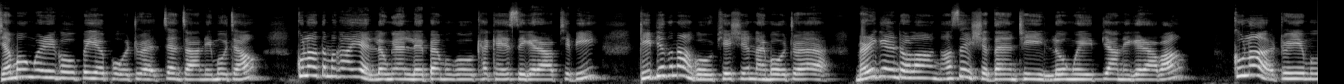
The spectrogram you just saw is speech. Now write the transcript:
ရန်မုံငွေတွေကိုပေးရဖို့အတွက်ကြံ့ကြာနေမှုကြောင့်ကုလသမဂ္ဂရဲ့လုပ်ငန်းလည်ပတ်မှုကိုခက်ခဲစေကြတာဖြစ်ပြီးဒီပြဿနာကိုဖြေရှင်းနိုင်ဖို့အတွက်အမေရိကန်ဒေါ်လာ58သန်းအထိလိုငွေပြနေကြတာပါကုလအတွင်းမှု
